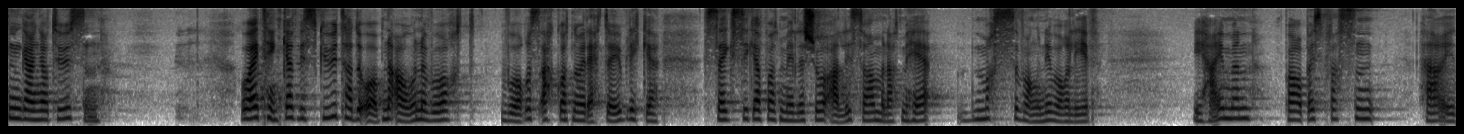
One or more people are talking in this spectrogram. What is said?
000 ganger 1000. Og jeg tenker at Hvis Gud hadde åpna øynene våre akkurat nå i dette øyeblikket, så er jeg sikker på at vi ville se alle sammen at vi har masse vogner i våre liv. I heimen, på arbeidsplassen, her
